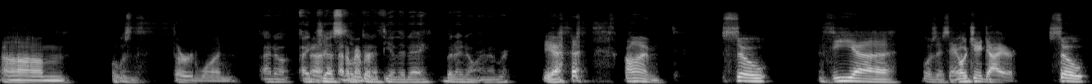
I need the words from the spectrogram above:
um, what was the third one? I don't i uh, just I don't looked remember. at it the other day but i don't remember yeah. um, so the uh what was I saying? Oh, Jay Dyer. So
